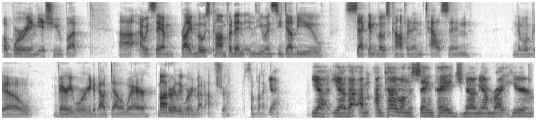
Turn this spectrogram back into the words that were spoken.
a worrying issue. But uh, I would say I'm probably most confident in UNCW, second most confident in Towson. And then we'll go very worried about Delaware, moderately worried about Hofstra, something like yeah. that. Yeah, yeah, that, I'm I'm kind of on the same page. You know, I mean, I'm right here.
